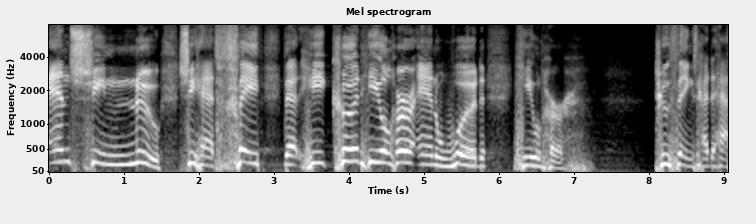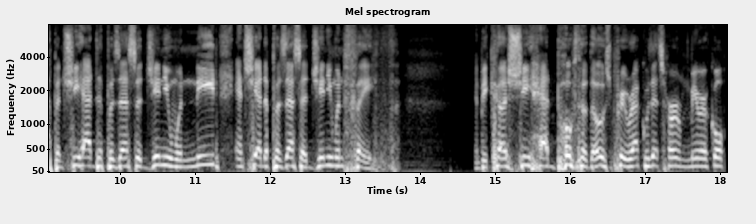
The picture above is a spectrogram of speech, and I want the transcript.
and she knew she had faith that he could heal her and would heal her. Two things had to happen. She had to possess a genuine need and she had to possess a genuine faith. And because she had both of those prerequisites, her miracle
